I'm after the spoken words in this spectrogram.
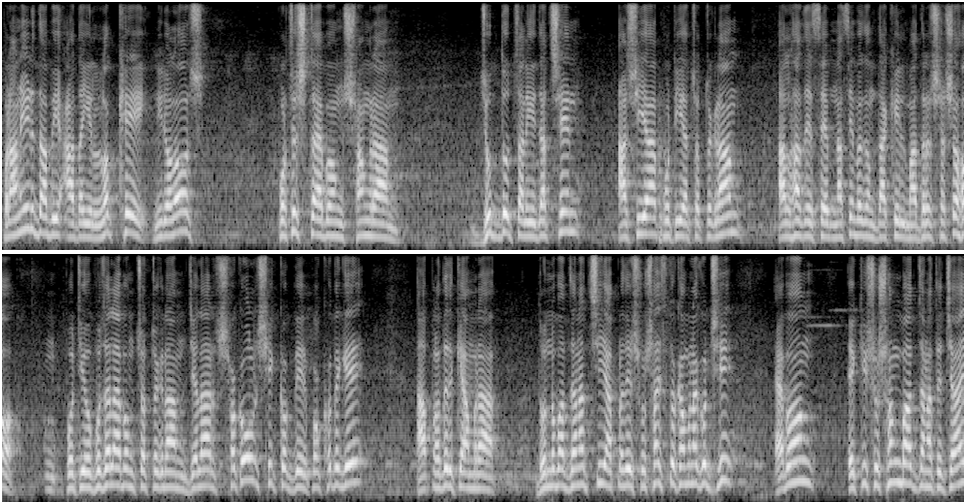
প্রাণের দাবি আদায়ের লক্ষ্যে নিরলস প্রচেষ্টা এবং সংগ্রাম যুদ্ধ চালিয়ে যাচ্ছেন। আশিয়া, পটিয়া, চট্টগ্রাম আলহাদ এস এফ, নাসিম বেগম দাখিল মাদ্রাসা সহ পটিয়া উপজেলা এবং চট্টগ্রাম জেলার সকল শিক্ষকদের পক্ষ থেকে আপনাদেরকে আমরা ধন্যবাদ জানাচ্ছি। আপনাদের সুস্বাস্থ্য কামনা করছি এবং একটি সুসংবাদ জানাতে চাই।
